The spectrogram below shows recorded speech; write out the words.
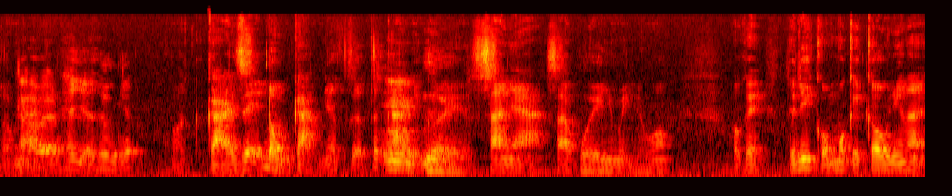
Giống cái mà em thấy dễ thương nhất. Và cái dễ đồng cảm nhất giữa tất cả Ừ. những người xa nhà xa quê như mình đúng không? Ok thế thì có một cái câu như này.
